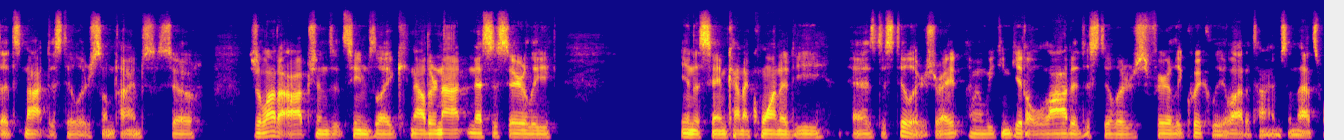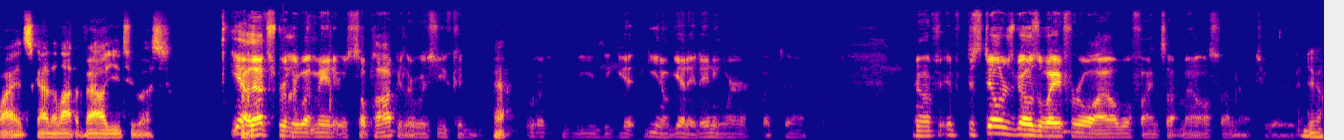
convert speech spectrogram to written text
that's not distillers sometimes. So there's a lot of options it seems like. Now they're not necessarily in the same kind of quantity as distillers right? I mean we can get a lot of distillers fairly quickly a lot of times and that's why it's got a lot of value to us. Yeah, that's really what made it was so popular was you could yeah get you know get it anywhere. But uh, you know, if, if distillers goes away for a while, we'll find something else. I'm not too worried. I do.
